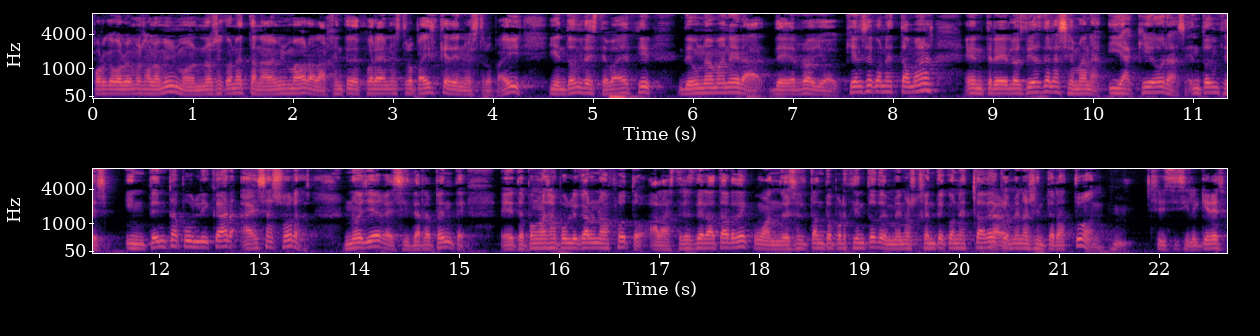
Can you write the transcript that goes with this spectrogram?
Porque volvemos a lo mismo, no se conectan a la misma hora la gente de fuera de nuestro país que de nuestro país. Y entonces te va a decir de una manera de rollo, ¿quién se conecta más entre los días de la semana y a qué horas? Entonces intenta publicar a esas horas. No llegues y de repente eh, te pongas a publicar una foto a las 3 de la tarde cuando es el tanto por ciento de menos gente conectada y que menos interactúan. Sí, sí, si le quieres,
